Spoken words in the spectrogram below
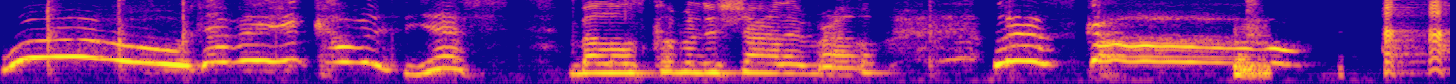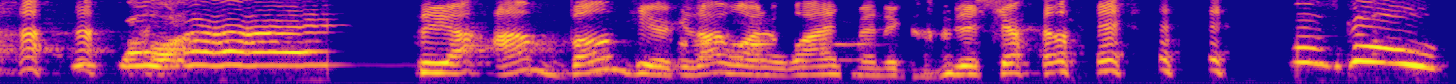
Woo! That mean he coming. Yes, Melo's coming to Charlotte, bro. Let's go. go See, I, am bummed here because I wanted Wiseman to come to Charlotte. Let's go.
